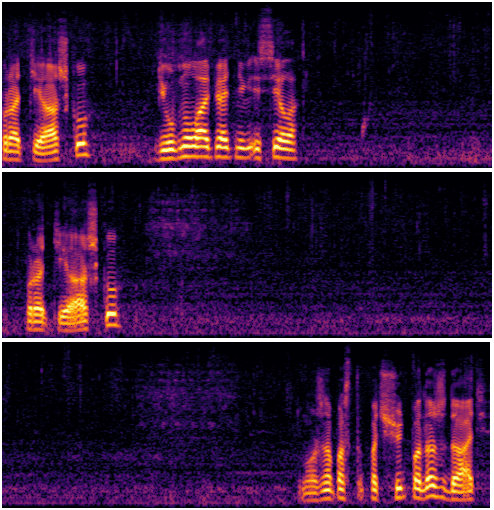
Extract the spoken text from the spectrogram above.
Протяжку. Дюбнула опять и села. Протяжку. Можно по чуть-чуть подождать.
